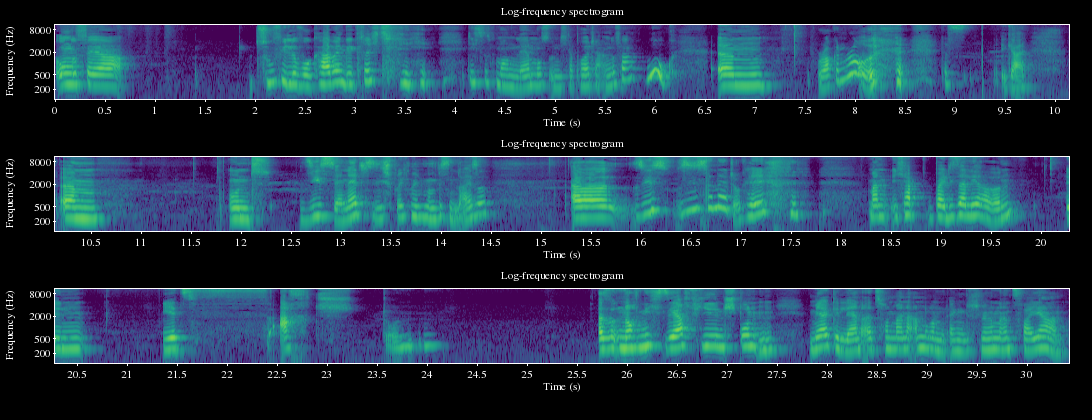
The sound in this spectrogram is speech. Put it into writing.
ungefähr zu viele Vokabeln gekriegt, die ich morgen lernen muss und ich habe heute angefangen. Woo! Ähm, Rock and Roll. das egal. Ähm, und sie ist sehr nett. Sie spricht manchmal ein bisschen leise. Aber sie ist, sie ist sehr nett, okay? Man, ich habe bei dieser Lehrerin in jetzt acht Stunden, also noch nicht sehr vielen Stunden, mehr gelernt als von meiner anderen Englischlehrerin in zwei Jahren.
